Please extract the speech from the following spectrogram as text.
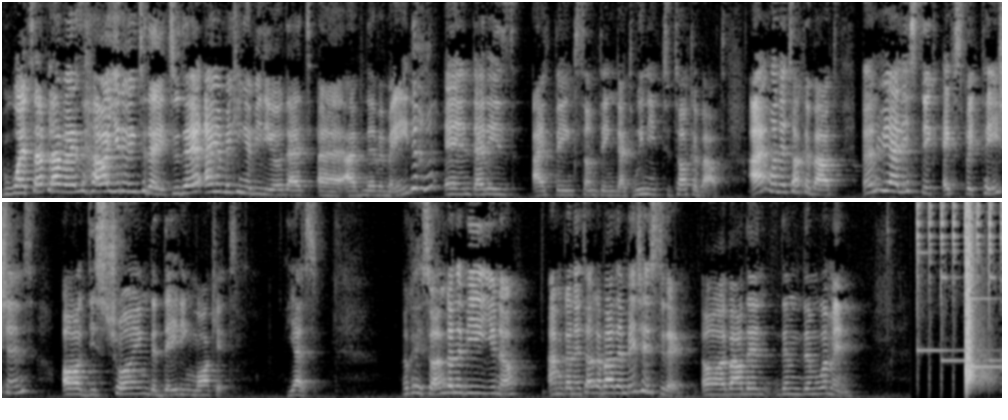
What's up, lovers? How are you doing today? Today, I am making a video that uh, I've never made, and that is, I think, something that we need to talk about. I want to talk about unrealistic expectations are destroying the dating market. Yes. Okay, so I'm gonna be, you know, I'm gonna talk about them bitches today, or about them, them, them women.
